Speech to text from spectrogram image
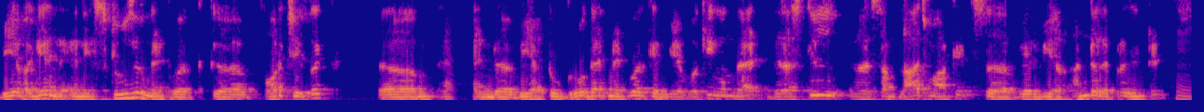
We have, again, an exclusive network uh, for Chetak, um, and uh, we have to grow that network, and we are working on that. There are still uh, some large markets where we are underrepresented. Hmm.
